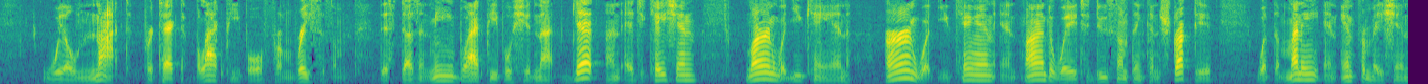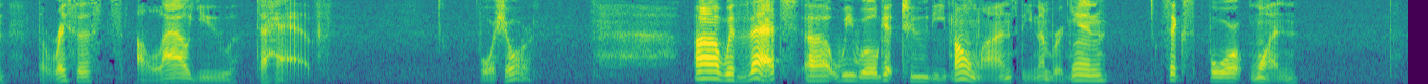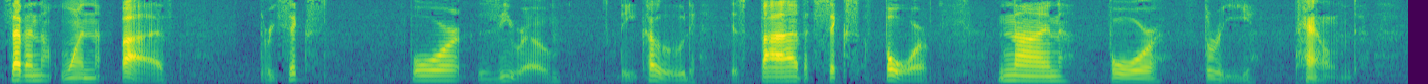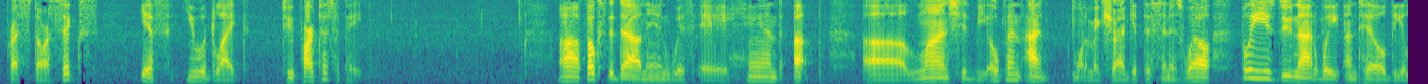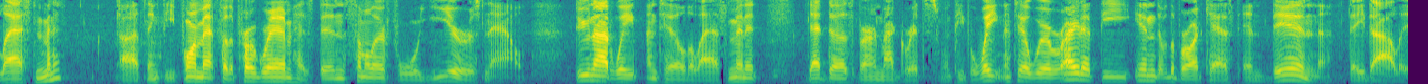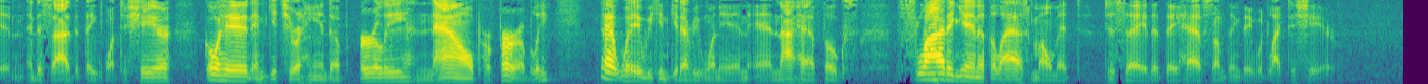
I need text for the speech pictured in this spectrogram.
will not protect black people from racism. This doesn't mean black people should not get an education, learn what you can, earn what you can, and find a way to do something constructive with the money and information the racists allow you to have. For sure. Uh, with that, uh, we will get to the phone lines. The number again, 641 715 3640. The code is 564943 pound. Press star 6 if you would like to participate. Uh, folks that dialed in with a hand up, uh, line should be open. I want to make sure I get this in as well. Please do not wait until the last minute. I think the format for the program has been similar for years now. Do not wait until the last minute. That does burn my grits when people wait until we're right at the end of the broadcast and then they dial in and decide that they want to share. Go ahead and get your hand up early, now preferably. That way we can get everyone in and not have folks sliding in at the last moment to say that they have something they would like to share.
